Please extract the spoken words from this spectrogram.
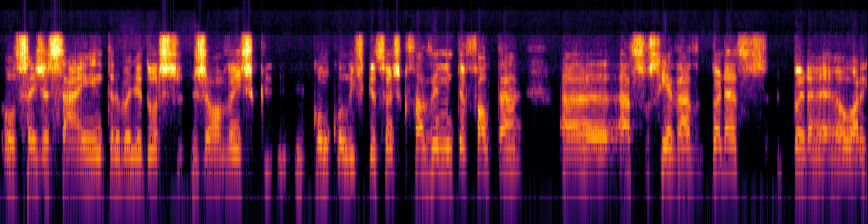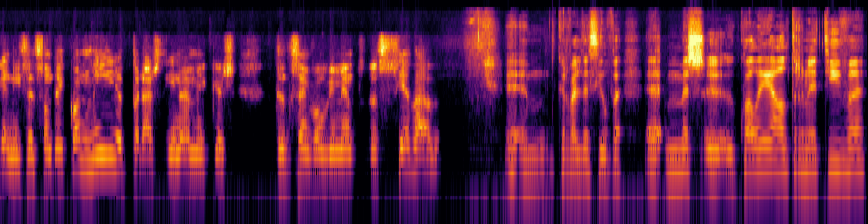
Ou seja, saem trabalhadores jovens que, com qualificações que fazem muita falta à, à sociedade para, para a organização da economia, para as dinâmicas de desenvolvimento da sociedade. Eh, ehm, Carvalho da Silva, eh, mas eh, qual é a alternativa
